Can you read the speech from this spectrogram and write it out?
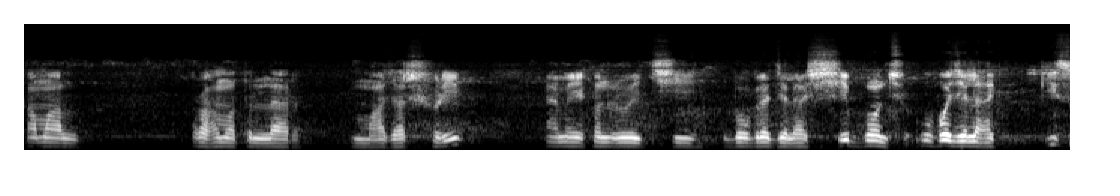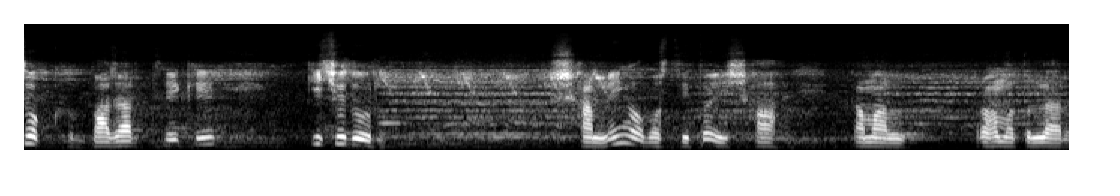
কামাল রহমতুল্লাহর মাজার শরীফ। আমি এখন রয়েছি বগুড়া জেলার শিবগঞ্জ উপজেলার কৃষক বাজার থেকে কিছু দূর। সামনেই অবস্থিত এই শাহ কামাল রহমতুল্লাহর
